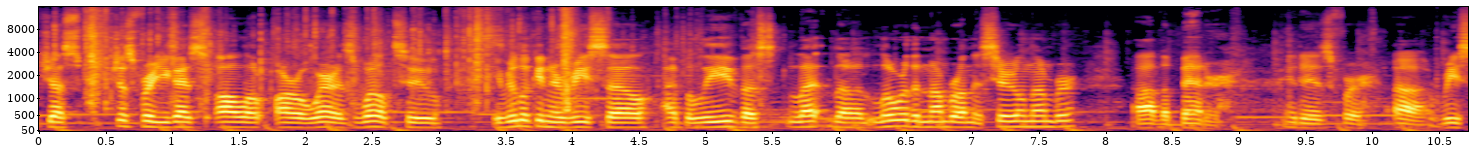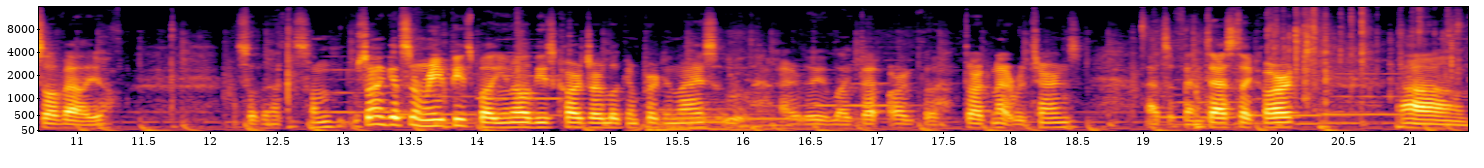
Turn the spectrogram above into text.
just just for you guys all are aware as well too, if you're looking to resell, I believe the, the lower the number on the serial number, uh, the better it is for uh, resale value. So that's I'm starting to get some repeats, but you know these cards are looking pretty nice. Ooh, I really like that arc, the Dark Knight Returns. That's a fantastic art. Um,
